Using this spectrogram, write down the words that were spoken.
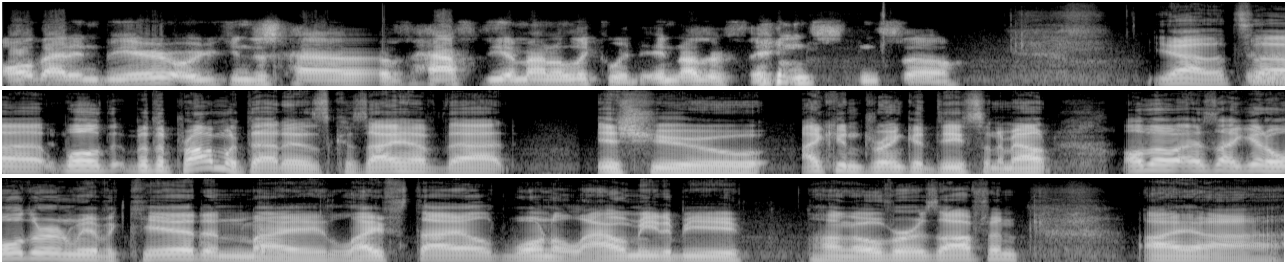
all that in beer, or you can just have half the amount of liquid in other things, and so yeah, that's uh well, th- but the problem with that is cuz I have that issue. I can drink a decent amount. Although as I get older and we have a kid and my lifestyle won't allow me to be hungover as often, I uh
